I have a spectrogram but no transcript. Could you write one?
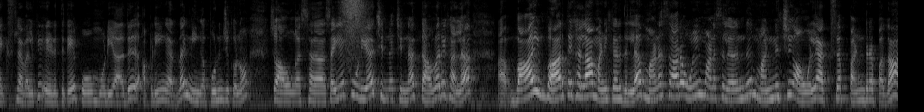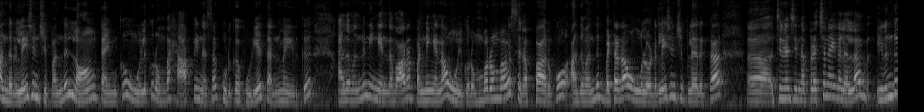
நெக்ஸ்ட் லெவலுக்கு எடுத்துகிட்டே போக முடியாது அப்படிங்கிறத நீங்கள் புரிஞ்சுக்கணும். ஸோ அவங்க ச செய்யக்கூடிய சின்ன சின்ன தவறுகளை வாய் வார்த்தைகளாக மன்னிக்கிறது இல்லை மனசார உள் மனசுலேருந்து மன்னிச்சு அவங்களே அக்செப்ட் பண்ணுறப்ப தான் அந்த ரிலேஷன்ஷிப் வந்து லாங் டைமுக்கு உங்களுக்கு ரொம்ப ஹாப்பினஸ்ஸாக கொடுக்கக்கூடிய தன்மை இருக்குது அதை வந்து நீங்கள் இந்த வாரம் பண்ணிங்கன்னா உங்களுக்கு ரொம்ப ரொம்ப சிறப்பாக இருக்கும். அது வந்து பெட்டராக உங்களோட ரிலேஷன்ஷிப்பில் இருக்க சின்ன சின்ன பிரச்சனைகள் எல்லாம் இருந்து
